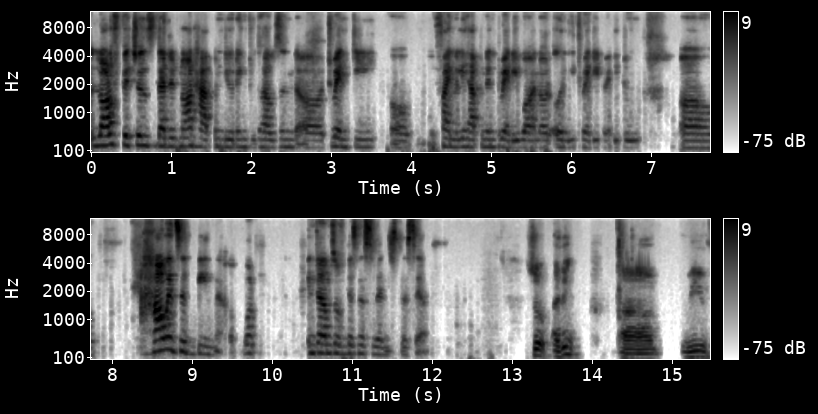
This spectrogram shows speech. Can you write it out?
a lot of pitches that did not happen during 2020 finally happened in 21 or early 2022. how has it been? What in terms of business wins this year? So I think uh, we've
